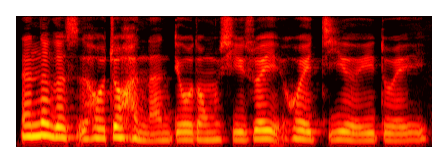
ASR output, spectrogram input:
但那个时候就很难丢东西，所以也会积了一堆，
